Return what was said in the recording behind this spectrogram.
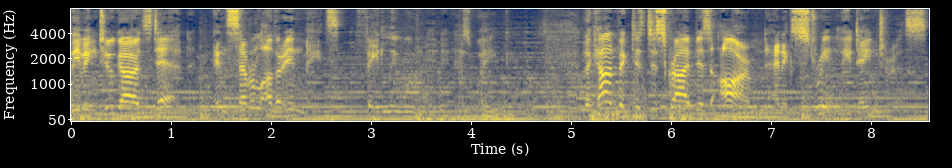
leaving two guards dead and several other inmates fatally wounded in his wake. The convict is described as armed and extremely dangerous.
